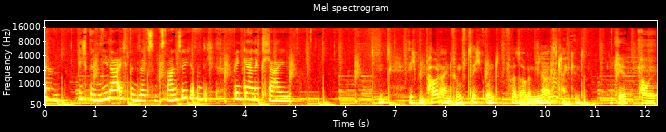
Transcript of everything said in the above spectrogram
Ähm, ich bin Mila, ich bin 26 und ich bin gerne klein. Ich bin Paul, 51 und versorge Mila als Kleinkind. Okay, Paul,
